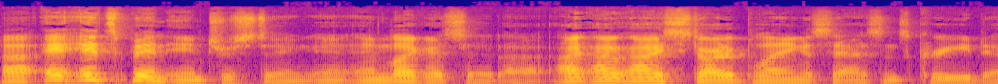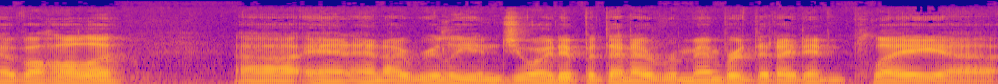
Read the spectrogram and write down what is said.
uh, it, it's been interesting, and, and like I said, uh, I, I I started playing Assassin's Creed uh, Valhalla, uh, and and I really enjoyed it. But then I remembered that I didn't play uh,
